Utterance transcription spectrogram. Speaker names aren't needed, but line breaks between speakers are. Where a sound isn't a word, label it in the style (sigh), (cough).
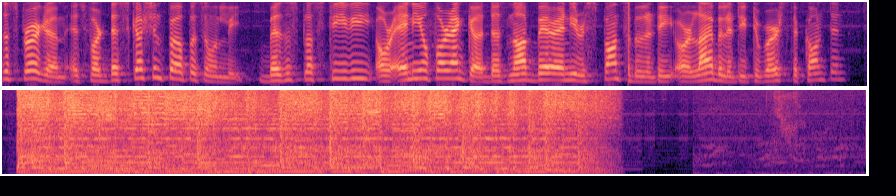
This program is for discussion purpose only. Business Plus TV or any of our anchor does not bear any responsibility or liability towards the content.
